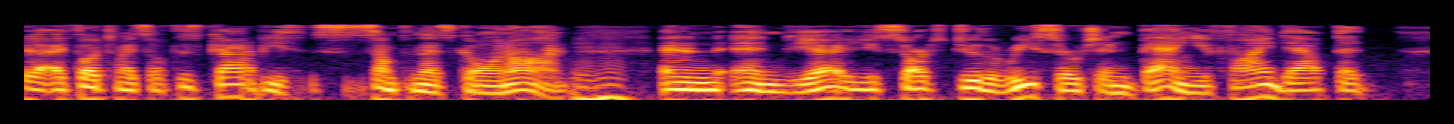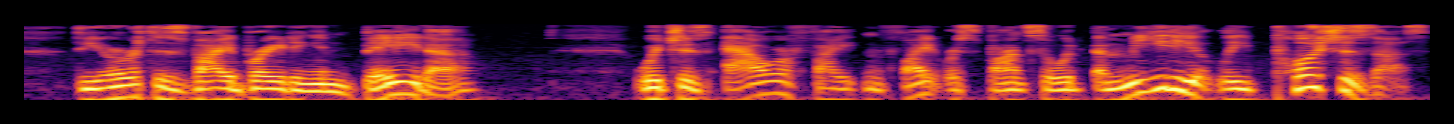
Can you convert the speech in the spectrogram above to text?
I thought to myself, "There's got to be something that's going on." Mm-hmm. And and yeah, you start to do the research, and bang, you find out that the Earth is vibrating in beta, which is our fight and flight response. So it immediately pushes us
